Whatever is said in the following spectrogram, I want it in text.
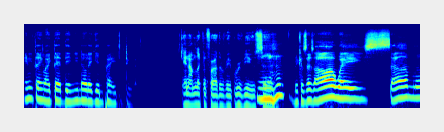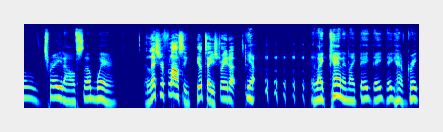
anything like that, then you know they're getting paid to. And I'm looking for other re- reviews. So Mhm. Because there's always some little trade off somewhere. unless you're flossy, he'll tell you straight up. Yeah, and like Canon, like they they they have great.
